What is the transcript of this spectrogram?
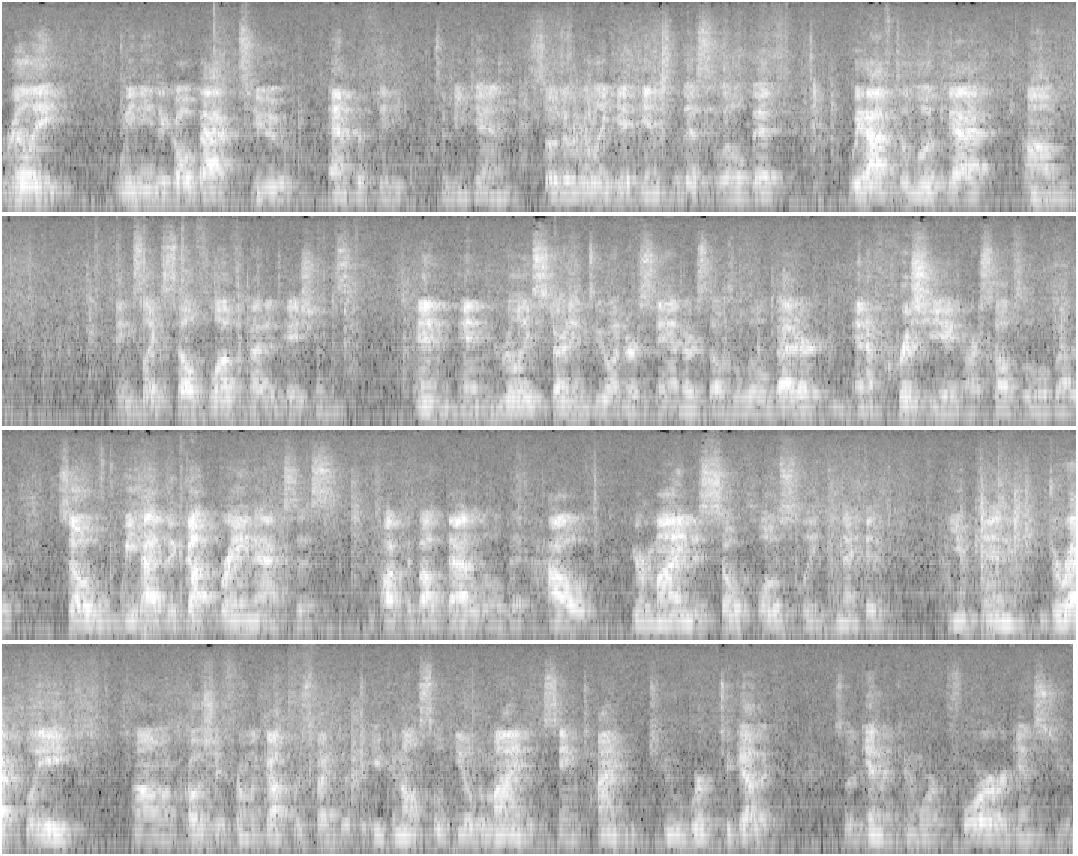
Really, we need to go back to empathy to begin. So to really get into this a little bit, we have to look at um, things like self-love meditations and, and really starting to understand ourselves a little better and appreciate ourselves a little better. So we had the gut-brain axis. We talked about that a little bit, how your mind is so closely connected. You can directly um, approach it from a gut perspective, but you can also heal the mind at the same time. The two work together. So again, it can work for or against you.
